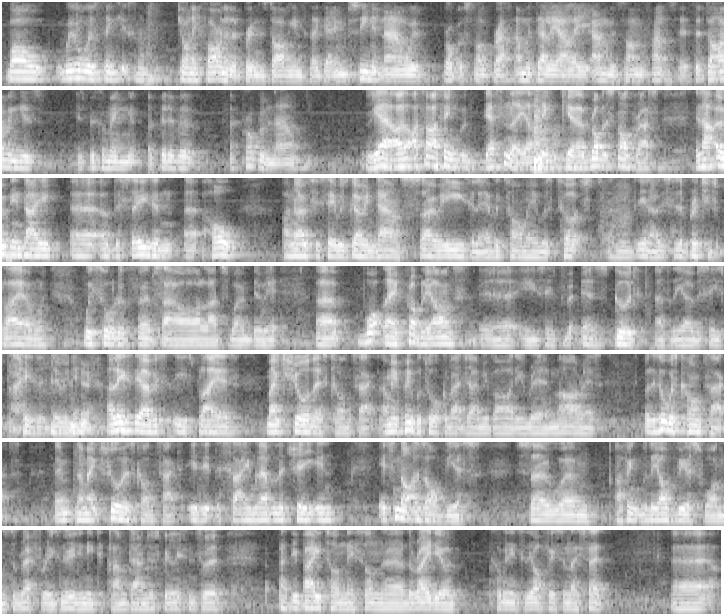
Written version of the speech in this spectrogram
while we always think it's kind of Johnny Foreigner that brings diving into their game, we've seen it now with Robert Snodgrass and with Dele Alli and with Simon Francis that diving is is becoming a bit of a, a problem now. Yeah, I, I, th- I think definitely. I think uh, Robert Snodgrass, in that opening day uh, of the season at Hull, I noticed he was going down so easily every time he was touched. And, you know, this is a British player, and we, we sort of uh, say, oh, lads won't do it. Uh, what they probably aren't uh, is, is as good as the overseas players at doing it. Yeah. At least the overseas players make sure there's contact. I mean, people talk about Jamie Vardy, Riyad Mahrez, but there's always contact. They, they make sure there's contact. Is it the same level of cheating? It's not as obvious. So um, I think with the obvious ones, the referees really need to clamp down. Just been listening to a, a debate on this on the, the radio coming into the office, and they said uh,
